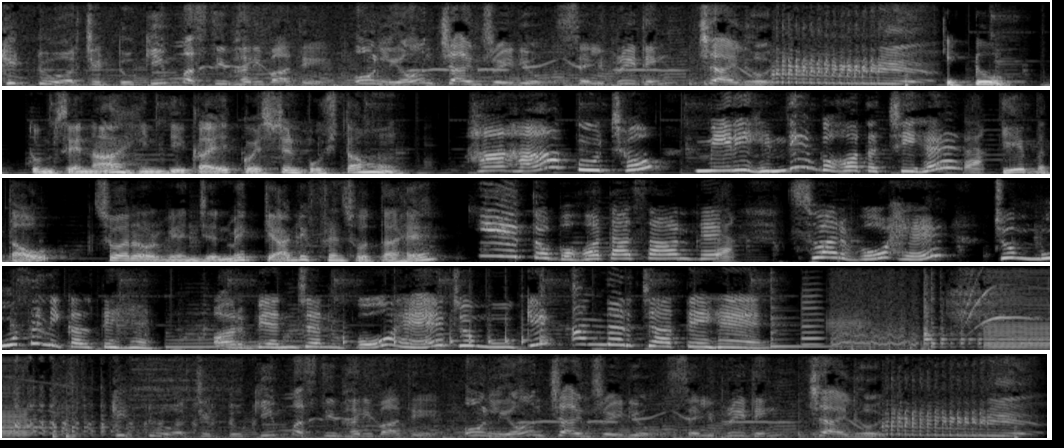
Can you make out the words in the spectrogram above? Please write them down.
किट्टू और चिट्टू की मस्ती भरी बातें only on child radio celebrating childhood Kittu तुमसे ना हिंदी का एक क्वेश्चन पूछता हूँ। हाँ हाँ पूछो। मेरी हिंदी बहुत अच्छी है। ये बताओ स्वर और व्यंजन में क्या डिफरेंस होता है? ये तो बहुत आसान है। स्वर वो है जो मुँह से निकलते हैं। और व्यंजन वो है जो मुँह के अंदर जाते हैं। किट्टू और चिट्टू की मस्ती भरी बातें only on child radio celebrating childhood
